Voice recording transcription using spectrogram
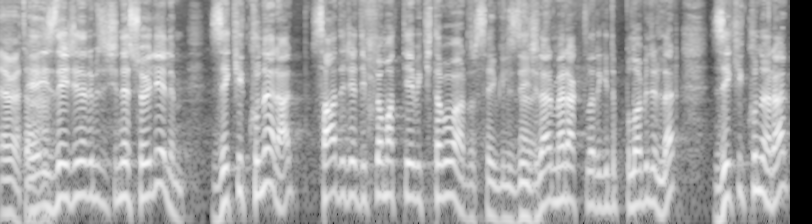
Evet, aha. izleyicilerimiz için de söyleyelim. Zeki Kuneralp sadece diplomat diye bir kitabı vardır sevgili izleyiciler. Meraklıları gidip bulabilirler. Zeki Kuneralp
